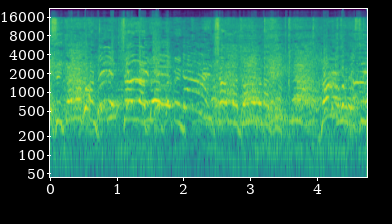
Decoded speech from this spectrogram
আছি জনগণ। ইনশাল্লাহ দোয়া করবেন। ইনশাল্লাহ জনগণ আছি। জনগণ আছি।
